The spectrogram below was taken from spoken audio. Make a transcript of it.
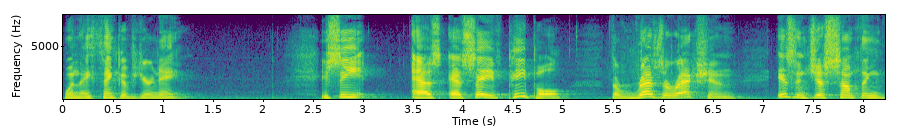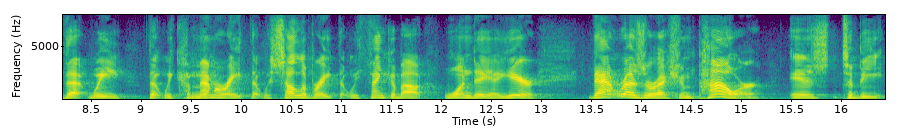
when they think of your name? You see, as, as saved people, the resurrection isn't just something that we, that we commemorate, that we celebrate, that we think about one day a year. That resurrection power is to be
